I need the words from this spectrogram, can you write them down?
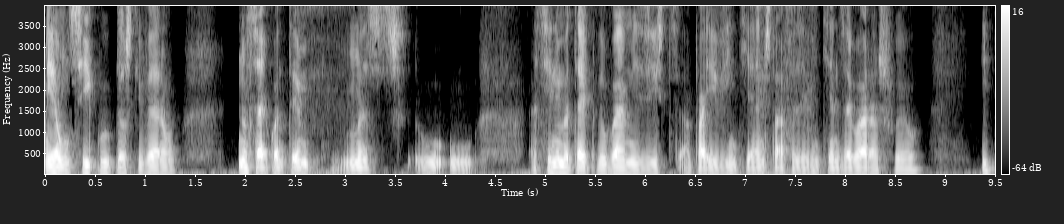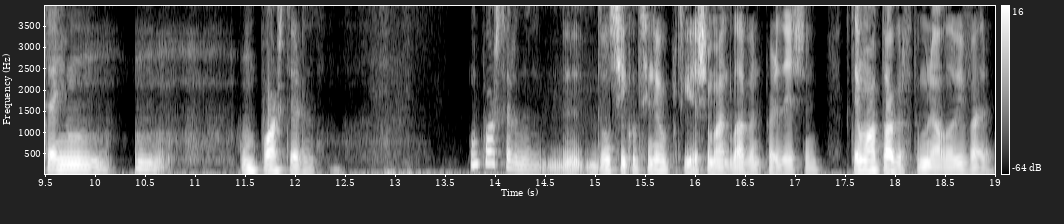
é um ciclo que eles tiveram, não sei há quanto tempo, mas o, o a Cinemateca do BAM existe há pá, 20 anos, está a fazer 20 anos agora, acho eu, e tem um, um um póster um póster de, de, de, um ciclo de cinema português chamado Love and Perdition tem um autógrafo do Manuel Oliveira.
